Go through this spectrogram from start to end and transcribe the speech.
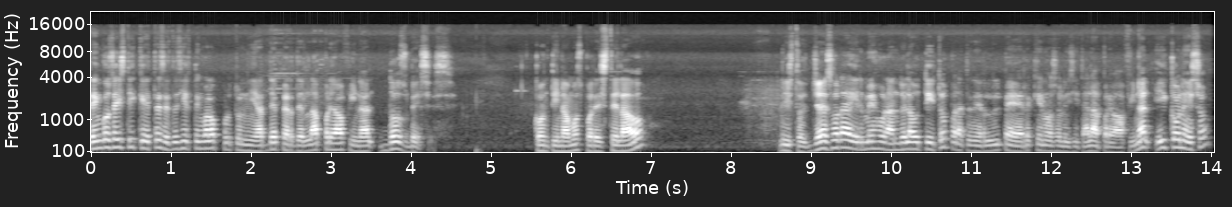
Tengo 6 tiquetes, es decir, tengo la oportunidad de perder la prueba final dos veces. Continuamos por este lado. Listo, ya es hora de ir mejorando el autito para tener el PR que nos solicita la prueba final. Y con eso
